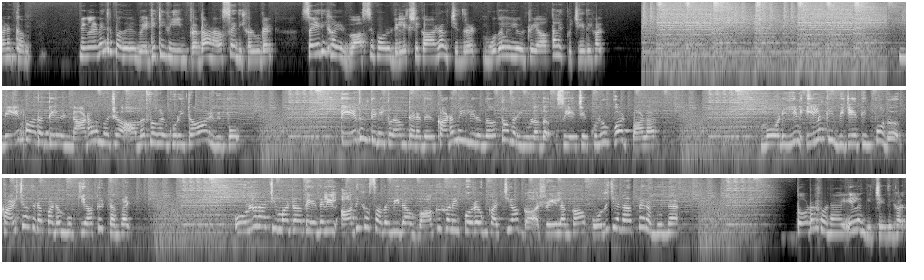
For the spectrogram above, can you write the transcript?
வணக்கம். நீங்கள் இணைந்திருப்பது வெடி டிவியின் பிரதான செய்திகளுடன். செய்திகள் வாசிப்பவர் டிலெக்ஷிகா ரவிச்சந்திரன். முதலில் இன்றைய தலைப்புச் செய்திகள். மே மாதத்தில் நாடாளுமன்ற அமர்வுகள் குறித்த அறிவிப்பு. தேர்தல் திணைக்களம் தனது கடமையில் இருந்து தவறியுள்ளது. சுயேட்சை குழு வேட்பாளர். மோடியின் இலங்கை விஜயத்தின் போது கைச்சாத்திடப்படும் முக்கிய திட்டங்கள். உள்ளூராட்சி மன்ற தேர்தலில் அதிக சதவீத வாக்குகளை பெறும் கட்சியாக ஸ்ரீலங்கா பொதுஜன பெறமுன்ன தொடர்பான இலங்கை செய்திகள்.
